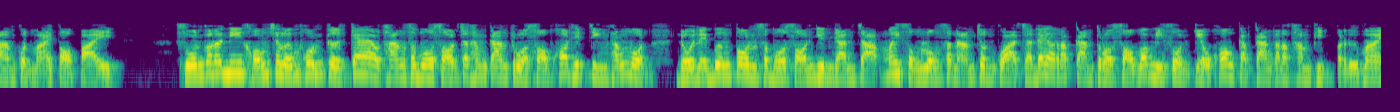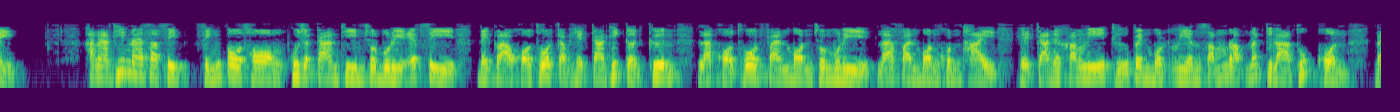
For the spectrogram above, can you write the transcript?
ตามกฎหมายต่อไป ส่วนกรณีของเฉลิมพลเกิดแก้วทางสโมสรจะทำการตรวจสอบข้อเท็จจริงทั้งหมด โดยในเบื้องต้นสโมสรยืนยันจะไม่ส่งลงสนามจนกว่าจะได้รับการตรวจสอบว่ามีส่วนเกี่ยวข้องกับการกระทำผิดหรือไม่ ขณะที่นายสัสิทธิ์สิงโตทอง ผู้จัดการทีมชนบุรีเอฟซีได้กล่าวขอโทษกับเหตุการณ์ที่เกิดขึ้น และขอโทษแฟนบอลชนบุรี และแฟนบอลคนไทย เหตุการณ์ในครั้งนี้ถือเป็นบทเรียนสำหรับนักกีฬาทุกคน ใน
